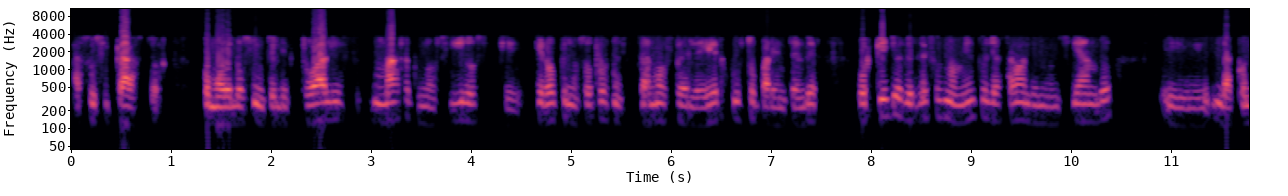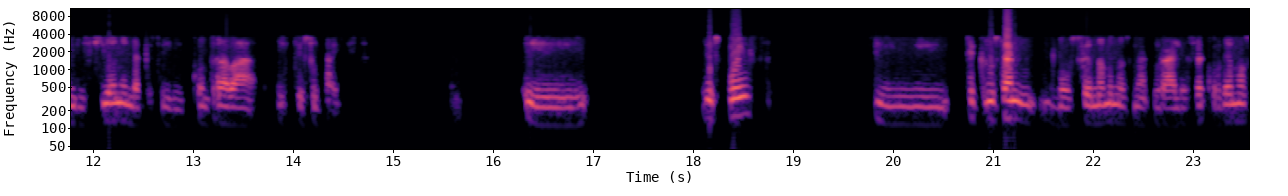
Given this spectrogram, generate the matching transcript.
a Susi Castor, como de los intelectuales más reconocidos que creo que nosotros necesitamos releer justo para entender, porque ellos desde esos momentos ya estaban denunciando eh, la condición en la que se encontraba este su país. Eh, después, se cruzan los fenómenos naturales, recordemos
